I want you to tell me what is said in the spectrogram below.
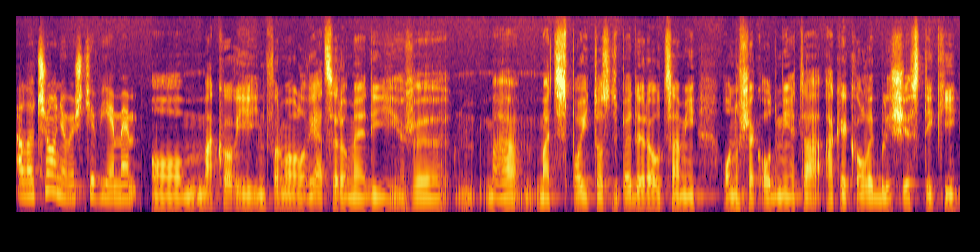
ale čo o ňom ešte vieme? O Makovi informovalo viacero médií, že má mať spojitosť s Bederovcami, on však odmieta akékoľvek bližšie styky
